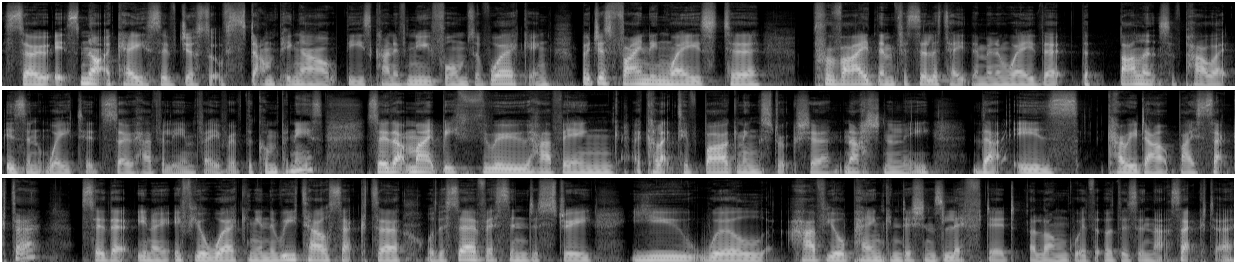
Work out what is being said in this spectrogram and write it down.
So it's not a case of just sort of stamping out these kind of new forms of working, but just finding ways to provide them, facilitate them in a way that the balance of power isn't weighted so heavily in favour of the companies. So that might be through having a collective bargaining structure nationally that is carried out by sector so that you know if you're working in the retail sector or the service industry you will have your paying conditions lifted along with others in that sector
